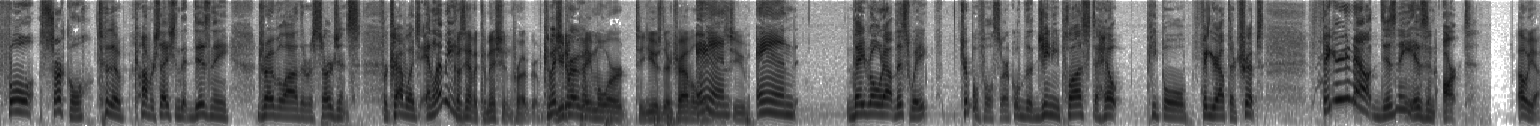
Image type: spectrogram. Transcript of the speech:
full circle to the conversation that Disney drove a lot of the resurgence for travel agents. And let me Because they have a commission program. Commission you don't program. pay more to use their travel and agents. You and they rolled out this week triple full circle the Genie Plus to help people figure out their trips. Figuring out Disney is an art. oh yeah,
